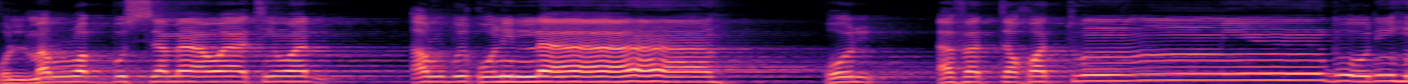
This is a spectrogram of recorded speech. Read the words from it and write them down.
قل من رب السماوات والأرض قل الله قل أفاتخذتم من دونه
